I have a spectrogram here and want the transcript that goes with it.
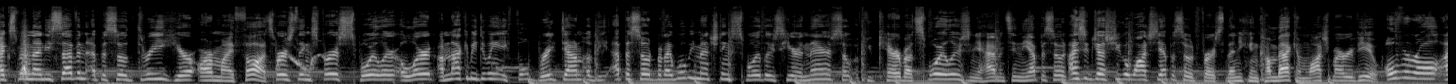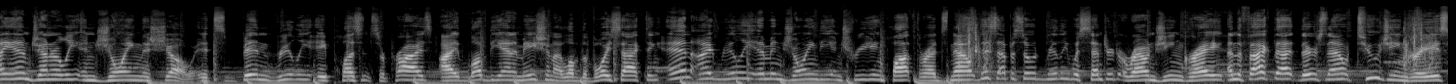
X-Men 97, episode 3, here are my thoughts. First things first, spoiler alert, I'm not going to be doing a full breakdown of the episode, but I will be mentioning spoilers here and there, so if you care about spoilers and you haven't seen the episode, I suggest you go watch the episode first, then you can come back and watch my review. Overall, I am generally enjoying this show. It's been really a pleasant surprise. I love the animation, I love the voice acting, and I really am enjoying the intriguing plot threads. Now, this episode really was centered around Jean Grey, and the fact that there's now two Jean Greys,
